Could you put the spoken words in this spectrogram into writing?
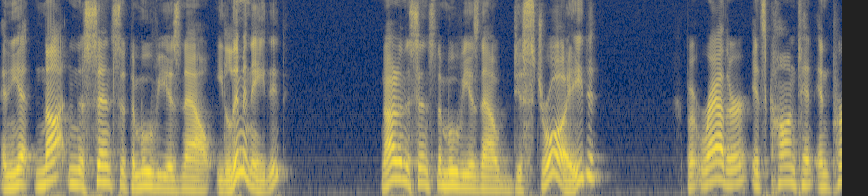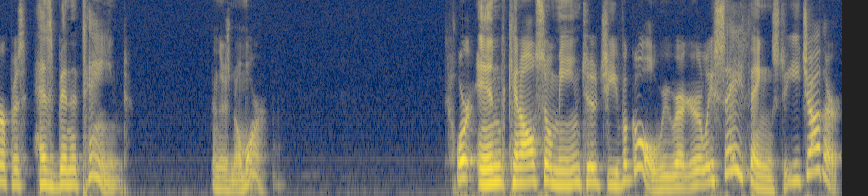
And yet, not in the sense that the movie is now eliminated, not in the sense the movie is now destroyed, but rather its content and purpose has been attained. And there's no more. Or end can also mean to achieve a goal. We regularly say things to each other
